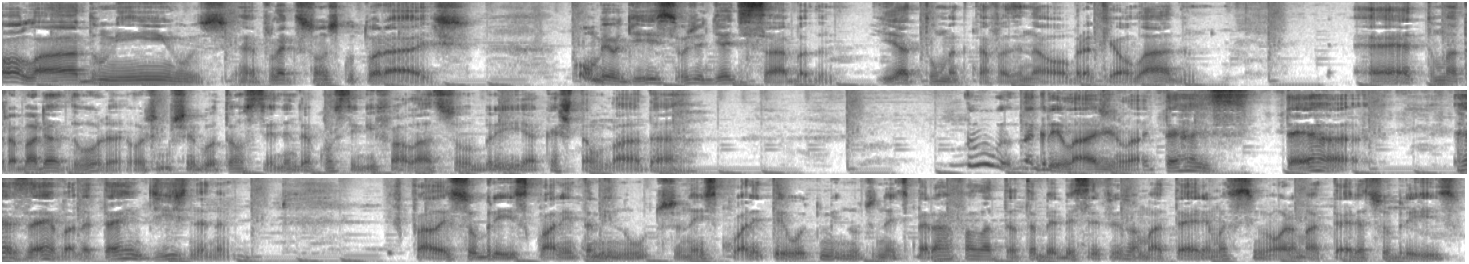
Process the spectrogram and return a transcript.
Olá, domingos, reflexões culturais. Como eu disse, hoje é dia de sábado e a turma que está fazendo a obra aqui ao lado é turma trabalhadora. Hoje não chegou tão cedo, ainda consegui falar sobre a questão lá da, do, da grilagem lá, terras, terra reserva, né? terra indígena, né? Falei sobre isso 40 minutos, nem 48 minutos, nem esperava falar tanto. A BBC fez uma matéria, uma senhora matéria sobre isso.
